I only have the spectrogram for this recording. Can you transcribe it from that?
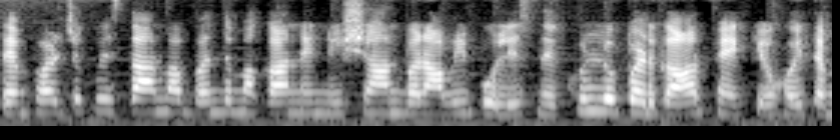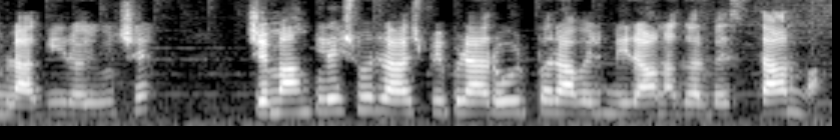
તેમ ભરચક વિસ્તારમાં બંધ મકાનને નિશાન બનાવી પોલીસને ખુલ્લો પડકાર ફેંક્યો હોય તેમ લાગી રહ્યું છે. જેમાં અંકલેશ્વર રાજપીપળા રોડ પર આવેલ મીરાનગર વિસ્તારમાં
